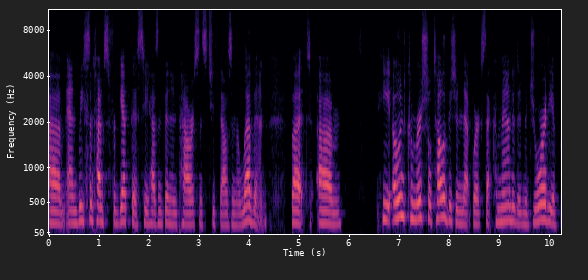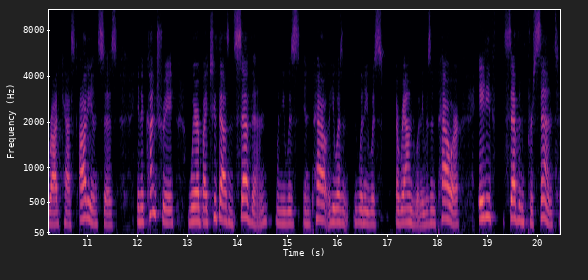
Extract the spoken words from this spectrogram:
Um, and we sometimes forget this. He hasn't been in power since 2011 but um, he owned commercial television networks that commanded a majority of broadcast audiences in a country where by 2007 when he was in power he wasn't when he was around when he was in power 87%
